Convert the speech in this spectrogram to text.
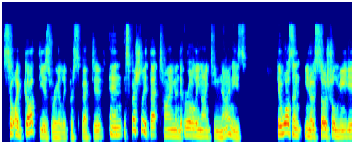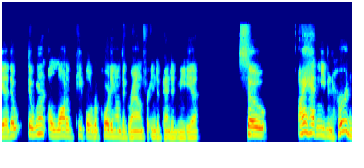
So I got the Israeli perspective, and especially at that time in the early 1990s, there wasn't, you know, social media. There, there weren't a lot of people reporting on the ground for independent media. So I hadn't even heard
